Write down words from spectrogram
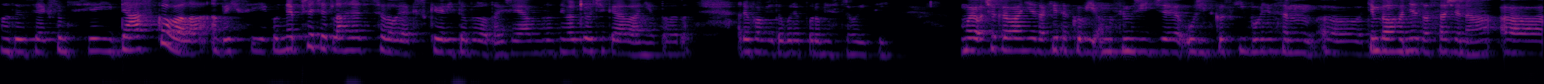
pamatuju si, jak jsem si ji dávkovala, abych si jako nepřečetla hned celou, jak skvělý to bylo, takže já mám hrozně velké očekávání od tohohle a doufám, že to bude podobně strhující. Moje očekávání je taky takový a musím říct, že u žítkovských bohyň jsem uh, tím byla hodně zasažena a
